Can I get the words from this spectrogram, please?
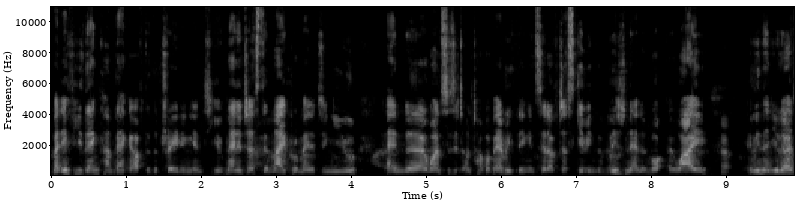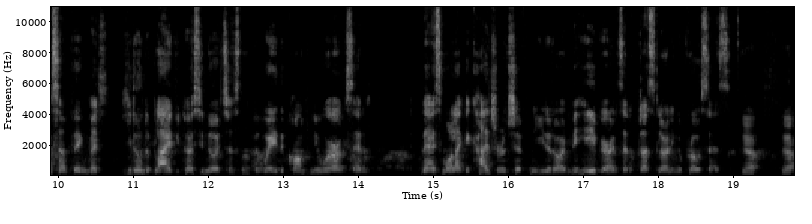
But if you then come back after the training and your manager is still micromanaging you and uh, wants to sit on top of everything instead of just giving the vision and a why, Yeah. I mean, then you learn something, but you don't apply it because you know it's just not the way the company works. And there's more like a cultural shift needed or in behavior instead of just learning a process. Yeah, yeah.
